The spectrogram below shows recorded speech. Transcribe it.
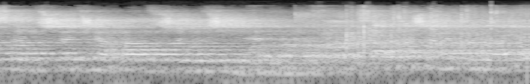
Klasa trzecia A. Zapraszamy. Drugie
